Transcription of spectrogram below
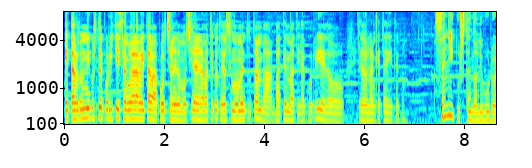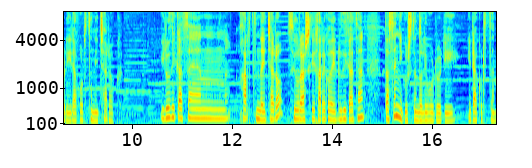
Eta orduan nik uste politia izango dela baita ba, poltsan edo motxilan eramateko eta edozi momentutan ba, baten bat irakurri edo, edo lanketa egiteko. Zein ikusten do liburu hori irakurtzen itxarok? Irudikatzen jartzen da itxaro, ziur aski jarriko da irudikatzen, eta zein ikusten do liburu hori irakurtzen?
